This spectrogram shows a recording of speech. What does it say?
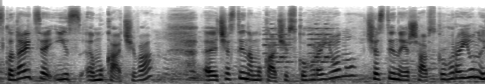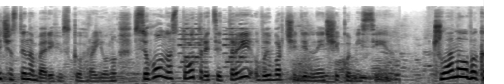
складається із Мукачева, е, частина Мукачівського району, частина Іршавського району і частина Берегівського району. Всього у нас 133 виборчі дільничі комісії. Члени ОВК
